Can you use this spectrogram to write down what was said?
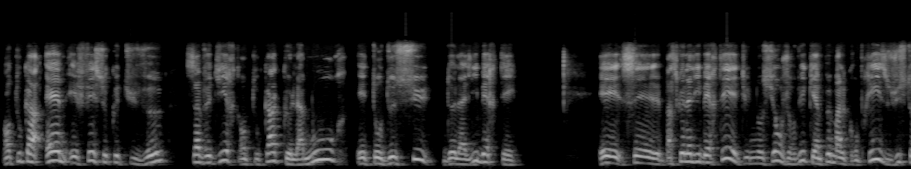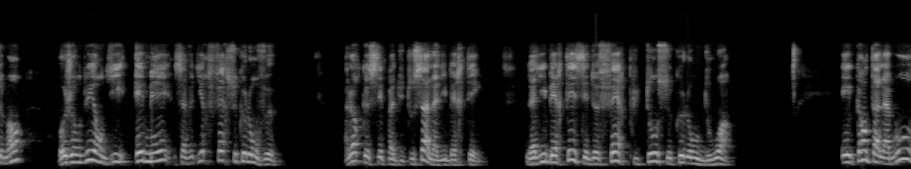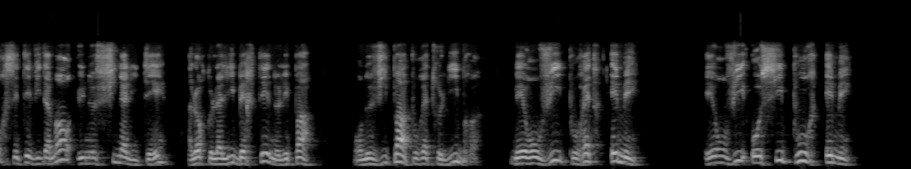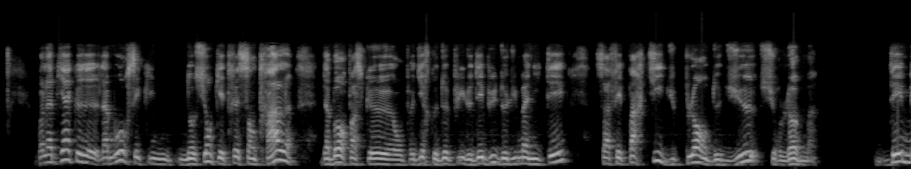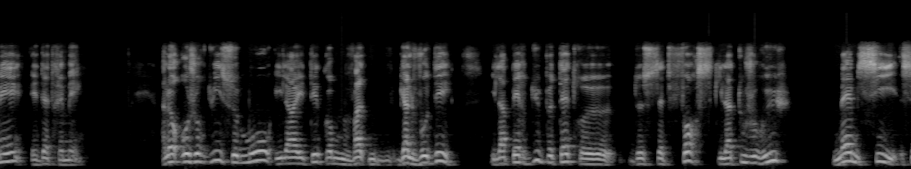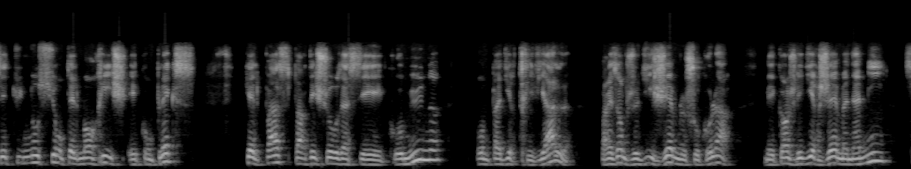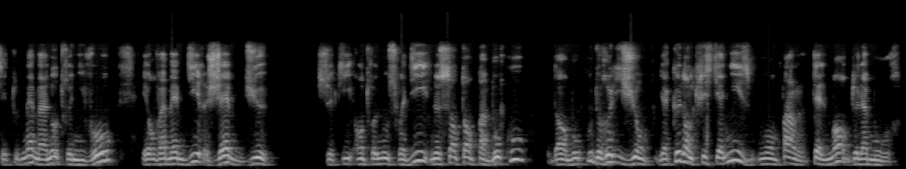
En tout cas, aime et fais ce que tu veux, ça veut dire qu'en tout cas que l'amour est au-dessus de la liberté. Et c'est parce que la liberté est une notion aujourd'hui qui est un peu mal comprise. Justement, aujourd'hui, on dit aimer, ça veut dire faire ce que l'on veut alors que ce n'est pas du tout ça la liberté. La liberté, c'est de faire plutôt ce que l'on doit. Et quant à l'amour, c'est évidemment une finalité, alors que la liberté ne l'est pas. On ne vit pas pour être libre, mais on vit pour être aimé. Et on vit aussi pour aimer. Voilà bien que l'amour, c'est une notion qui est très centrale. D'abord parce qu'on peut dire que depuis le début de l'humanité, ça fait partie du plan de Dieu sur l'homme, d'aimer et d'être aimé. Alors aujourd'hui, ce mot, il a été comme galvaudé, il a perdu peut-être euh, de cette force qu'il a toujours eue, même si c'est une notion tellement riche et complexe qu'elle passe par des choses assez communes, pour ne pas dire triviales. Par exemple, je dis j'aime le chocolat, mais quand je vais dire j'aime un ami, c'est tout de même un autre niveau, et on va même dire j'aime Dieu. Ce qui, entre nous soit dit, ne s'entend pas beaucoup dans beaucoup de religions. Il n'y a que dans le christianisme où on parle tellement de l'amour.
